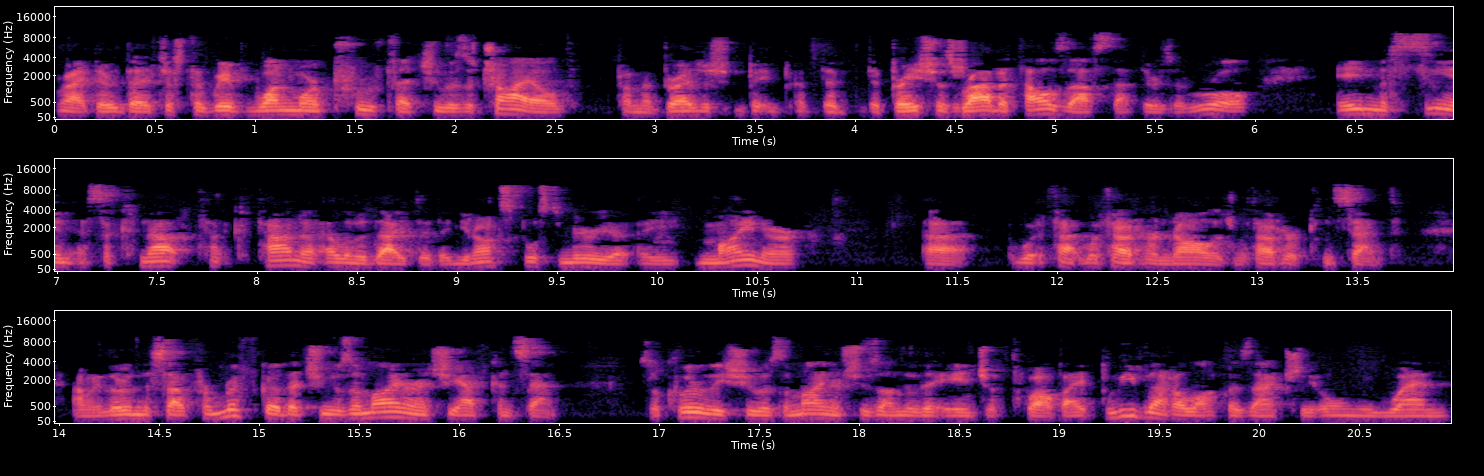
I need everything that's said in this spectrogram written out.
Right, there, there just we have one more proof that she was a child from a British, the, the Rabbah tells us that there's a rule a masian as a katana elemadaita, that you're not supposed to marry a, a minor uh, without, without her knowledge, without her consent. And we learned this out from Rivka that she was a minor and she had consent. So clearly she was a minor, she was under the age of 12. I believe that halacha is actually only when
